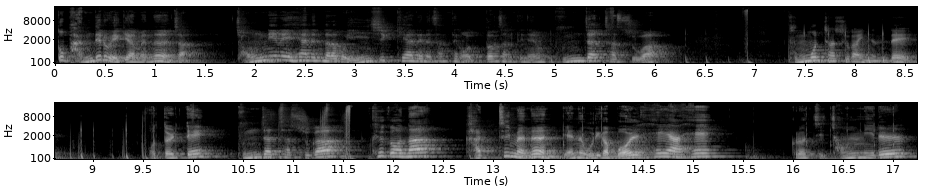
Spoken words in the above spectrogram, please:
또 반대로 얘기하면은 자 정리를 해야 된다라고 인식해야 되는 상태가 어떤 상태냐면 분자 차수와 분모 차수가 있는데 어떨 때 분자 차수가 크거나 같으면은 얘는 우리가 뭘 해야 해? 그렇지 정리를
